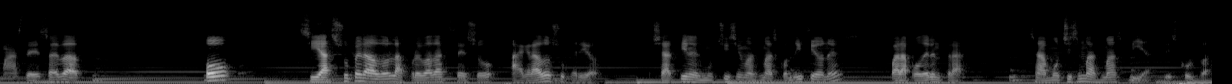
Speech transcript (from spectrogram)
más de esa edad, o si has superado la prueba de acceso a grado superior. O sea, tienes muchísimas más condiciones para poder entrar. O sea, muchísimas más vías, disculpa.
